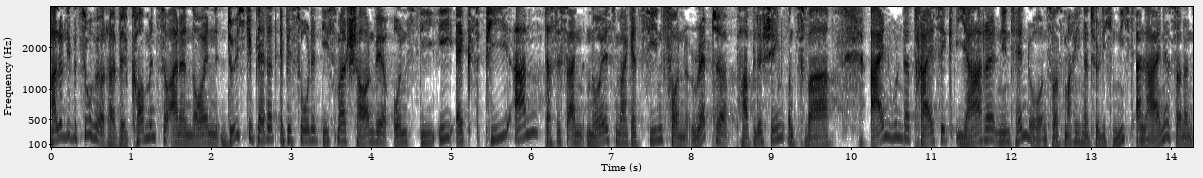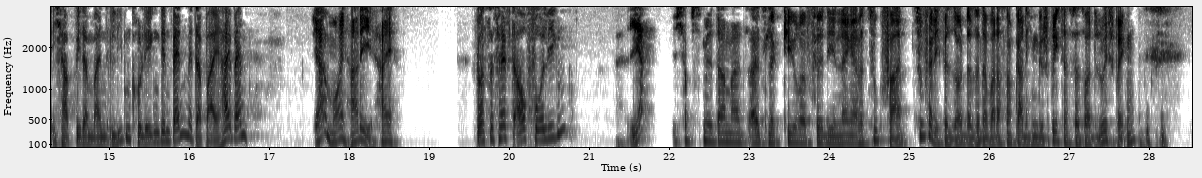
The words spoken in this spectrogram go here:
Hallo liebe Zuhörer, willkommen zu einer neuen durchgeblättert Episode. Diesmal schauen wir uns die EXP an. Das ist ein neues Magazin von Raptor Publishing und zwar 130 Jahre Nintendo. Und sowas mache ich natürlich nicht alleine, sondern ich habe wieder meinen lieben Kollegen den Ben mit dabei. Hi Ben. Ja, moin, Hadi. Hi. Du hast das Heft auch vorliegen? Ja, ich habe es mir damals als Lektüre für die längere Zugfahrt zufällig besorgt. Also da war das noch gar nicht im Gespräch, dass wir das heute durchsprechen.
